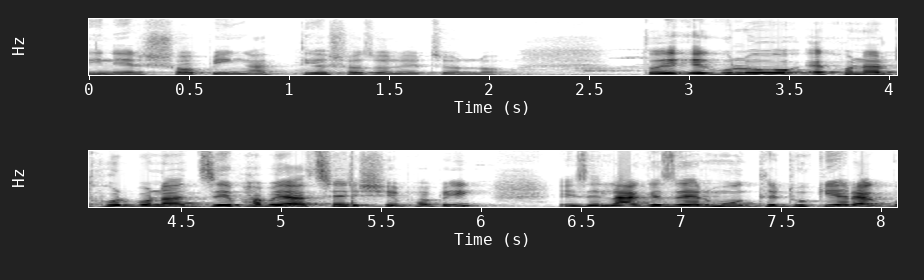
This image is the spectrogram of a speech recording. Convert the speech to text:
দিনের শপিং আত্মীয় স্বজনের জন্য। তো এগুলো এখন আর ধরবো না, যেভাবে আছে সেভাবেই। এই যে লাগেজের মধ্যে ঢুকিয়ে রাখব,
